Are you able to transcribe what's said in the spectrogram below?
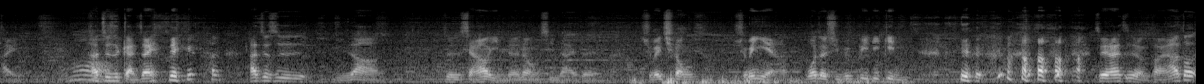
拍，他就是赶在那个，他他就是你知道，就是想要赢的那种心态，对，准备冲，准备赢，我的准备比你紧。所以那是很快，然后都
